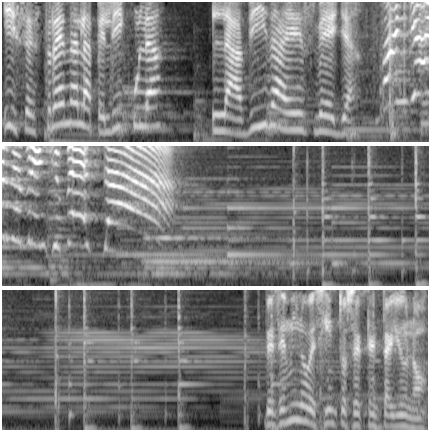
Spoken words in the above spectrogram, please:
Y se estrena la película La vida es bella. Desde 1971,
